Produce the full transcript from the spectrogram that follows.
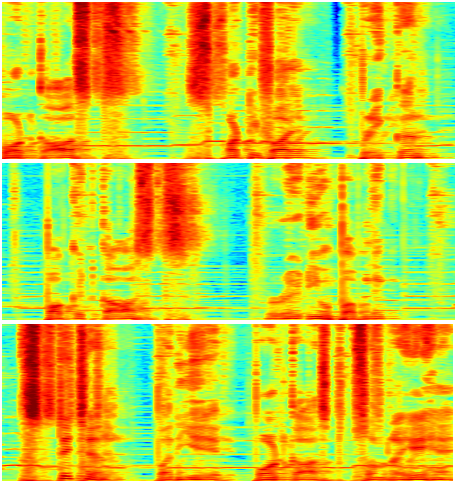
Podcast Spotify Breaker Pocket Cast Radio Public Stitcher पर ये पॉडकास्ट सुन रहे हैं,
